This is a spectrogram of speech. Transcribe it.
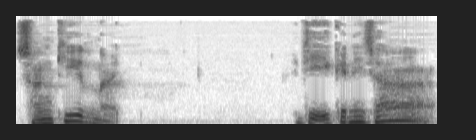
සංකීර්ණයි. ඉතින් ඒක නිසා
